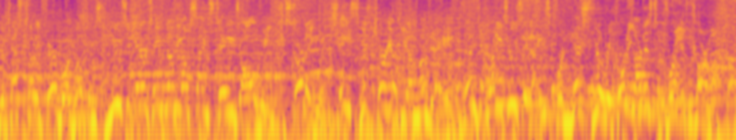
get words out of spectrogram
The Cass County Fair Board welcomes music entertainment on the outside stage all week, starting with Jay Smith Karaoke on Monday. Then get ready Tuesday night for Nashville recording artist Brant Carmichael.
